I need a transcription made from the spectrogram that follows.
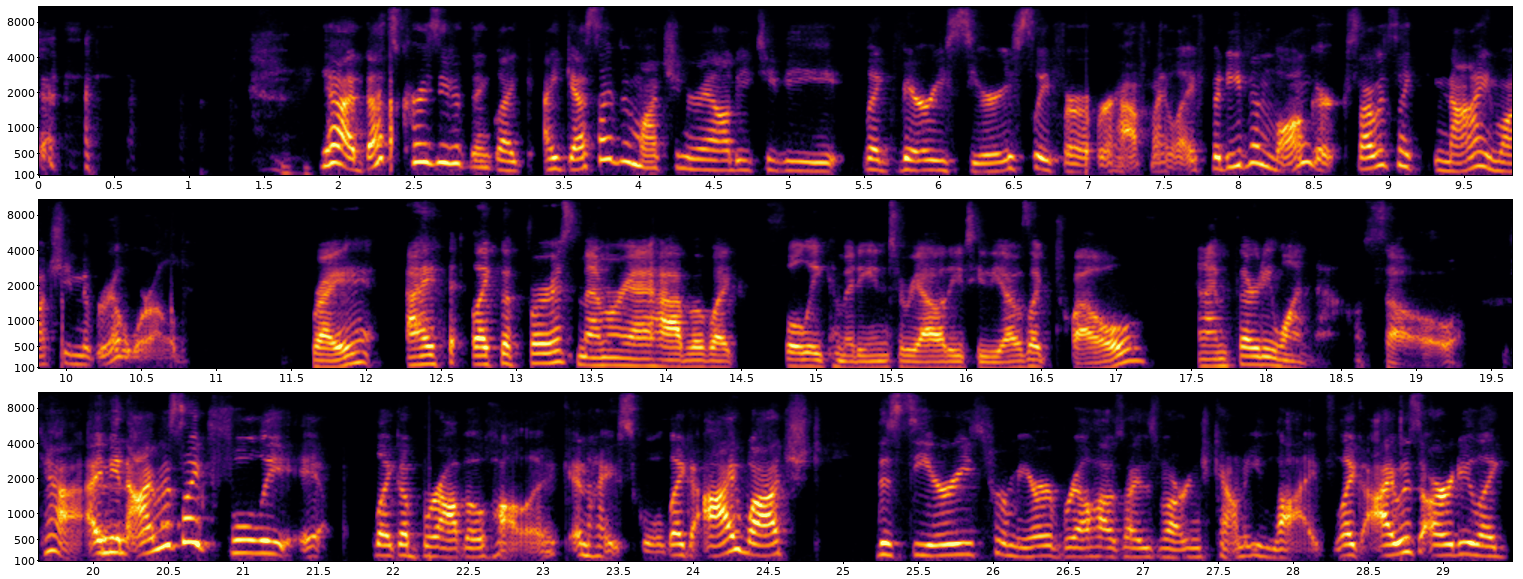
yeah, that's crazy to think. Like, I guess I've been watching reality TV like very seriously for over half my life, but even longer because I was like nine watching The Real World. Right. I th- like the first memory I have of like fully committing to reality TV, I was like 12 and I'm 31 now. So, yeah, I mean, I was like fully eh, like a Bravo holic in high school. Like, I watched the series premiere of Real Housewives of Orange County live. Like I was already like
